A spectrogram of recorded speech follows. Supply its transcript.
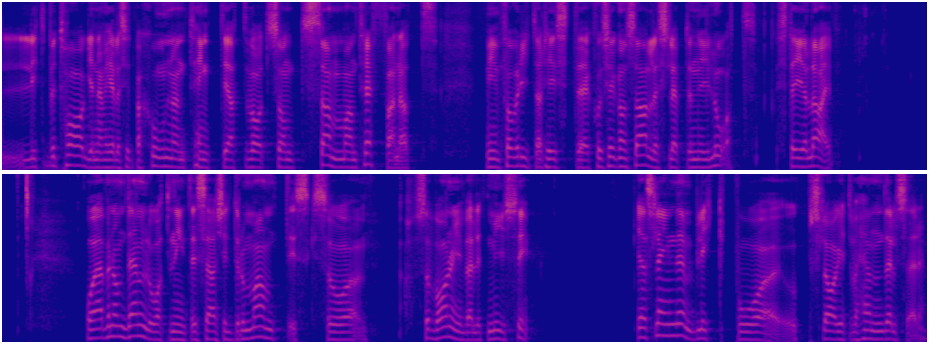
Lite betagen av hela situationen tänkte jag att det var ett sånt sammanträffande att min favoritartist eh, José González släppte en ny låt, Stay Alive. Och även om den låten inte är särskilt romantisk så, så var den ju väldigt mysig. Jag slängde en blick på uppslaget av händelser.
